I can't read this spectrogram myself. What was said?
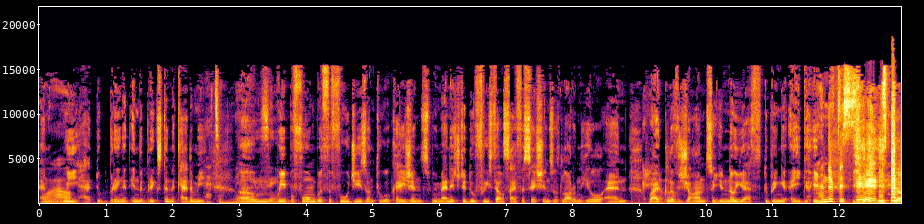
and Wow. we had to bring it in the Brixton Academy. That's Um, amazing. we performed with the Fugees on two occasions. We managed to do freestyle cipher sessions with Lauryn Hill and Wyclef Jean. So you know you have to bring your A game. 100%. you know,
